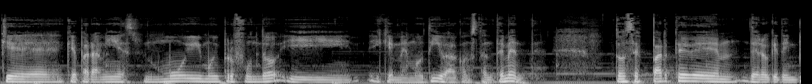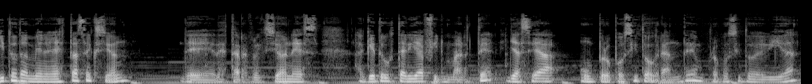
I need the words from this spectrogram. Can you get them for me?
que, que para mí es muy, muy profundo y, y que me motiva constantemente. Entonces, parte de, de, lo que te invito también en esta sección de, de, esta reflexión es a qué te gustaría afirmarte, ya sea un propósito grande, un propósito de vida,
